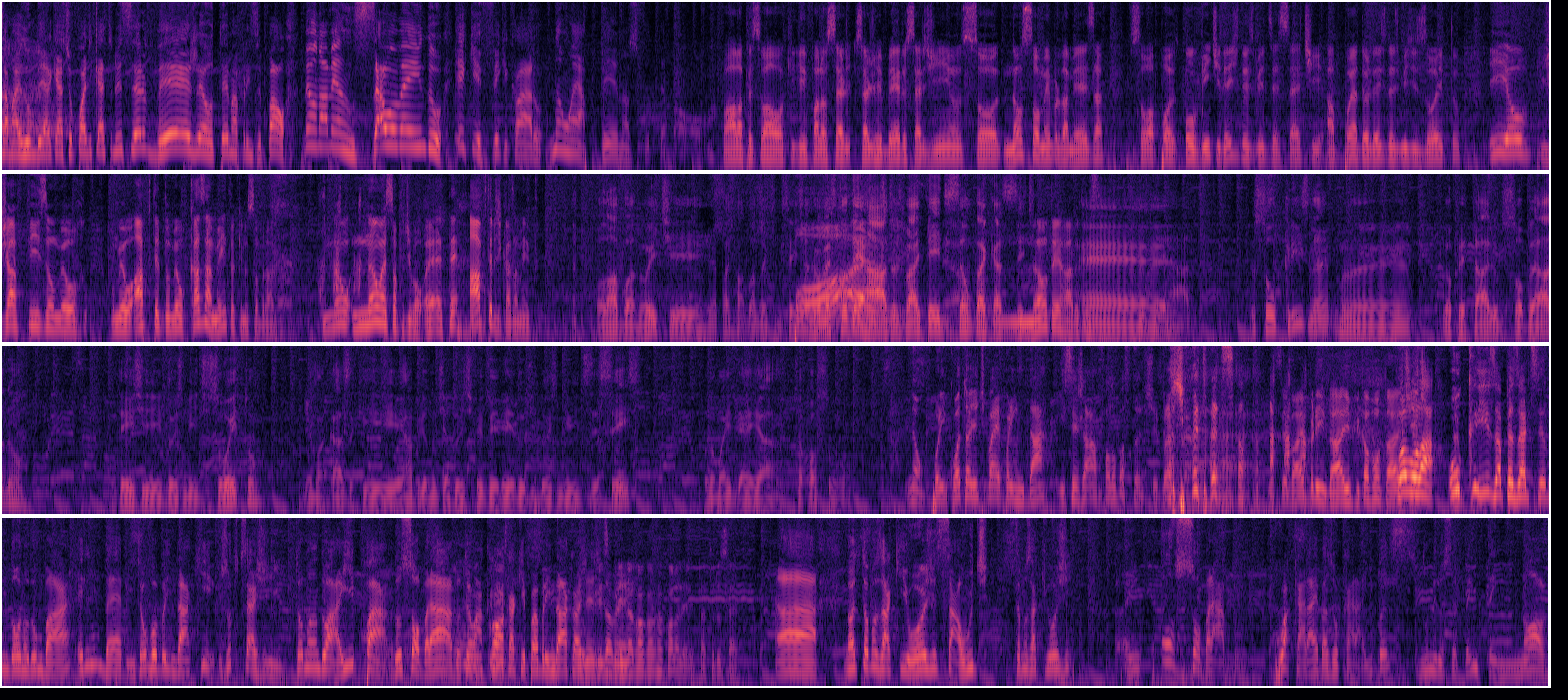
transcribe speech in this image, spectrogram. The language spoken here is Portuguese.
Começa mais um Beercast, o podcast de cerveja, é o tema principal. Meu nome é Anselmo Mendo e que fique claro, não é apenas futebol. Fala pessoal, aqui quem fala é o Sérgio, Sérgio Ribeiro, Serginho. Sou, não sou membro da mesa, sou apo- ouvinte desde 2017, apoiador desde 2018 e eu já fiz o meu, o meu after do meu casamento aqui no Sobrado. Não, não é só futebol, é até after de casamento. Olá, boa noite. É, pode falar boa noite, não sei se Pode. mas tudo errado. Vai ter edição pra cacete. Não tá errado, Cris. É, Errado. eu sou o Cris, né? é, proprietário do Sobrado desde 2018. de Uma casa que abriu no dia 2 de fevereiro de 2016. Por uma ideia. Já posso. Não, por enquanto a gente vai brindar e você já falou bastante pra sua introdução. E Você vai brindar e fica à vontade. Vamos lá, o Cris, apesar de ser um dono de um bar, ele não bebe, então eu vou brindar aqui junto com o Serginho, tomando a IPA do Sobrado, tem uma coca aqui pra brindar com a O gente Cris também. brinda com a Coca-Cola dele, tá tudo certo. Ah, nós estamos aqui hoje, saúde, estamos aqui hoje em O Sobrado, Rua Caraibas ou Caraíbas, número 79.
